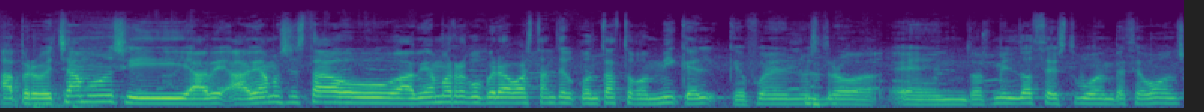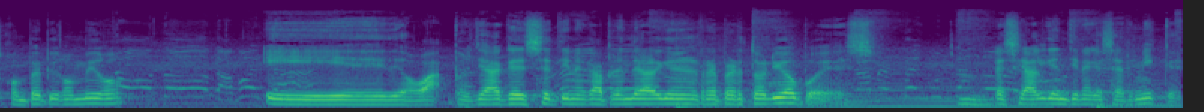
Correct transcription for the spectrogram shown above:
aprovechamos y habíamos estado, habíamos recuperado bastante el contacto con Mikel, que fue nuestro, en 2012 estuvo en BC Bones con Pepi y conmigo. Y digo, "Buah, pues ya que se tiene que aprender alguien en el repertorio, pues ese alguien tiene que ser Mikel,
